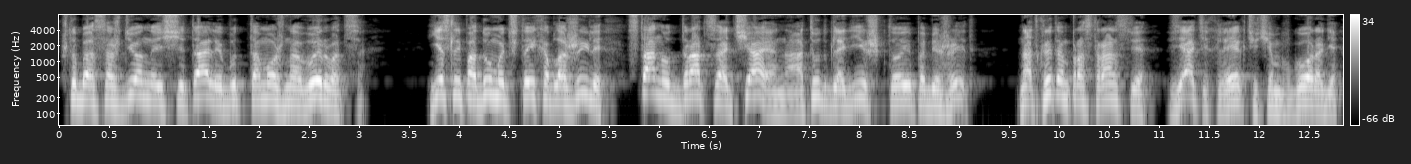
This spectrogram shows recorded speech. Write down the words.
чтобы осажденные считали, будто можно вырваться. Если подумать, что их обложили, станут драться отчаянно, а тут, глядишь, кто и побежит. На открытом пространстве взять их легче, чем в городе.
